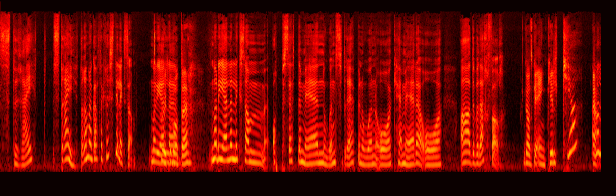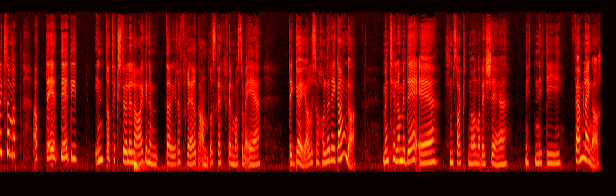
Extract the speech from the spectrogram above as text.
streit, streitere enn Agatha Christie, liksom. Når det gjelder, måte? Når det gjelder liksom oppsettet med noen som dreper noen, og hvem er det, og ah, det var derfor. Ganske enkelt. Ja. Eller liksom at, at det, det, er de intertekstuelle lagene der de refererer til andre skrekkfilmer, som er det gøyale som holder det i gang, da. Men til og med det er, som sagt nå når det ikke er 1995 lenger,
